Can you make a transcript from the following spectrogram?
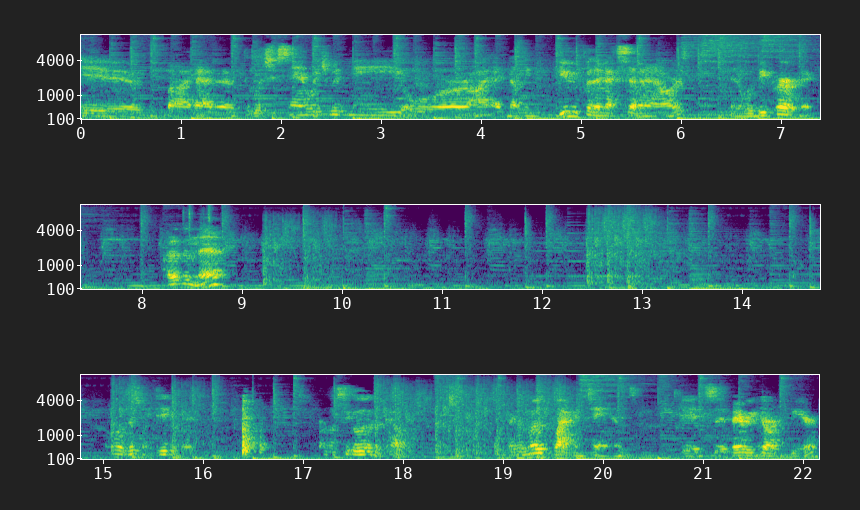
if I had a delicious sandwich with me or I had nothing to do for the next seven hours, then it would be perfect. other than that, oh, this one did good. Let's take a look at the color. Like the most black and tans, it's a very dark beer.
